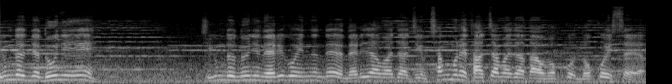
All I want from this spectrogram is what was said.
지금도 이제 눈이 지금도 눈이 내리고 있는데 내리자마자 지금 창문에 닿자마자 다 녹고, 녹고 있어요.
